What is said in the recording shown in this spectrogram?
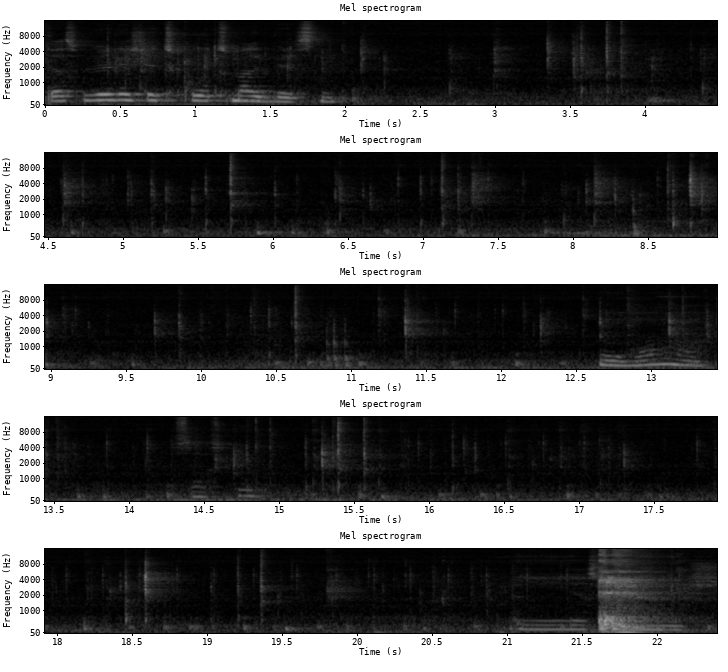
das will ich jetzt kurz mal wissen. Aha. Was sagst du? Nee, das kann ich nicht.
